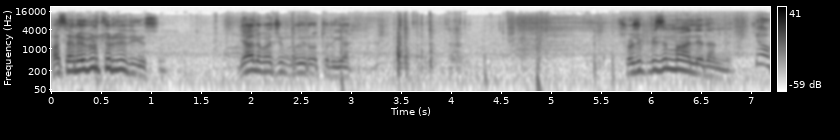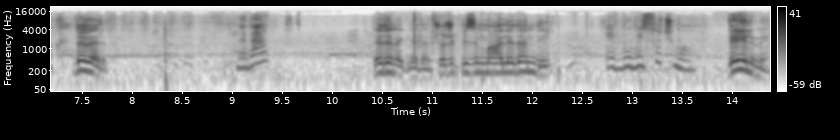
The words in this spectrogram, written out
Ha sen öbür türlü diyorsun. Gel bacım buyur otur gel. Çocuk bizim mahalleden mi? Yok. Döverim. Neden? Ne demek neden? Çocuk bizim mahalleden değil. E bu bir suç mu? Değil mi?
